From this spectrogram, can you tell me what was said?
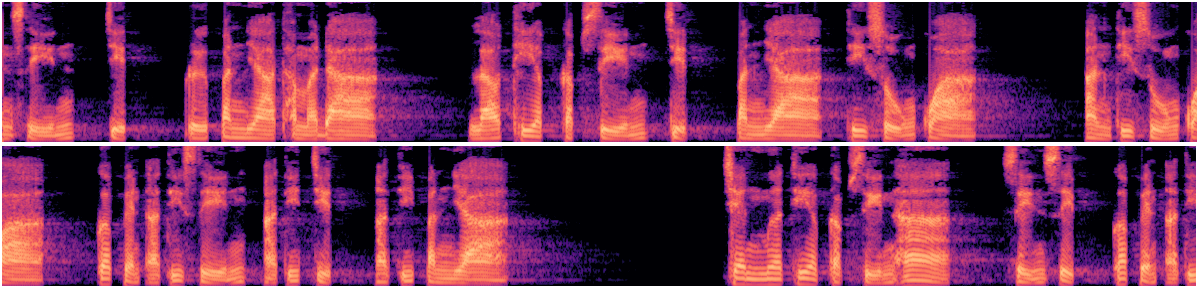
ณฑ์ศีล จิต หรือปัญญาธรรมดา แล้วเทียบกับศีล จิต ปัญญาที่สูงกว่า อันที่สูงกว่า ก็เป็นอธิศีล อธิจิต อธิปัญญา เช่นเมื่อเทียบกับศีลห้าศีลสิบก็เป็นอธิ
